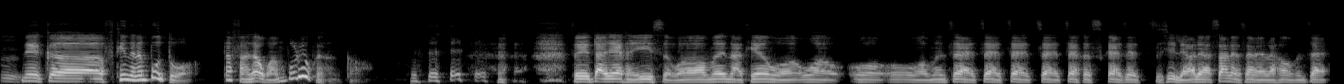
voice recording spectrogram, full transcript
嗯，那个听的人不多，但反倒完播率会很高，所以大家也很有意思。我们哪天我我我我我们再再再再再和 Sky 再仔细聊聊商量商量，然后我们再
